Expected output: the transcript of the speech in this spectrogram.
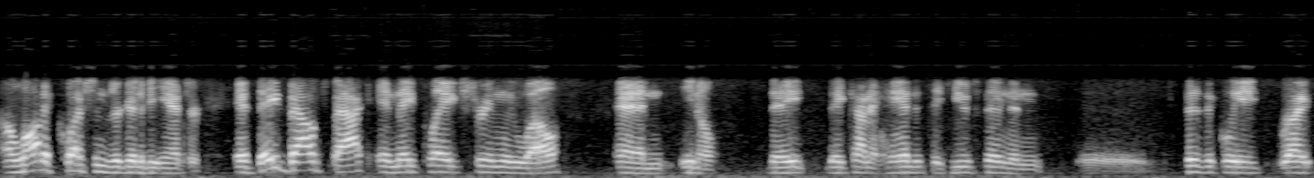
a lot of questions are going to be answered. If they bounce back and they play extremely well and, you know, they they kind of hand it to Houston and uh, physically right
